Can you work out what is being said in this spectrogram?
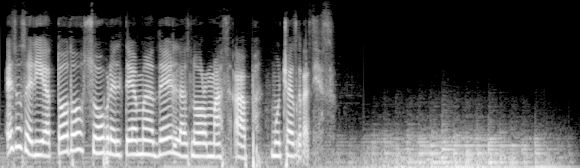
Eso sería todo sobre el tema de las normas APA. Muchas gracias.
